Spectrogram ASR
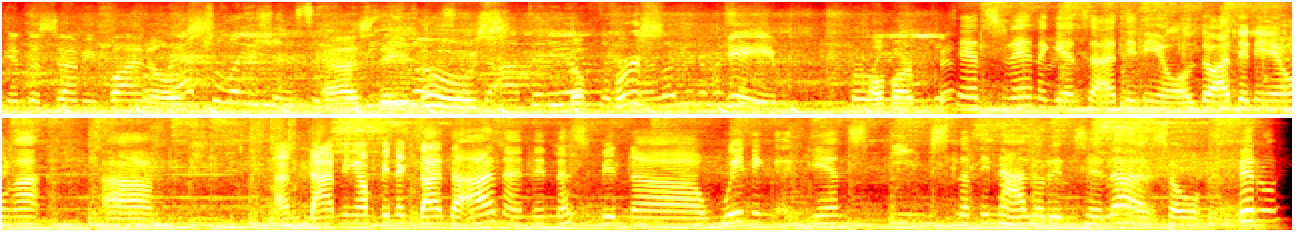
in the semifinals Congratulations to the as they lose Ateneo the first game for of our sets rin against sa Ateneo. Although Ateneo nga, um, ang daming ang pinagdadaanan and has been uh, winning against teams na tinalo rin sila. So, pero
